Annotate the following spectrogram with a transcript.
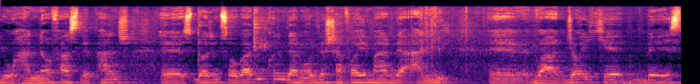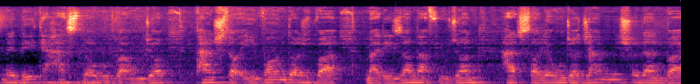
یوحنا فصل پنج داریم صحبت می‌کنیم. در مورد شفای مرد علی. و جایی که به اسم بیت حسدا بود و اونجا پنج تا ایوان داشت و مریضان مفلوجان هر ساله اونجا جمع می شدن و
